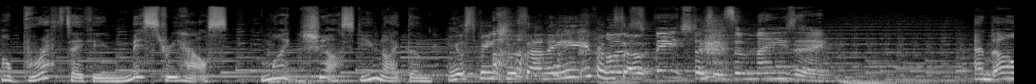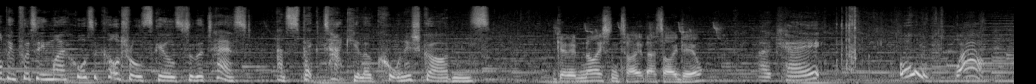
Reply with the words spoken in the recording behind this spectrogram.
our breathtaking mystery house might just unite them. You're speechless, Annie, from the south. speechless. It's amazing. And I'll be putting my horticultural skills to the test at spectacular Cornish gardens. Get it nice and tight, that's ideal. Okay. Oh, wow.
